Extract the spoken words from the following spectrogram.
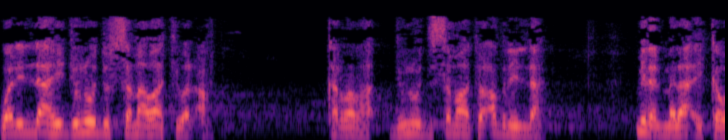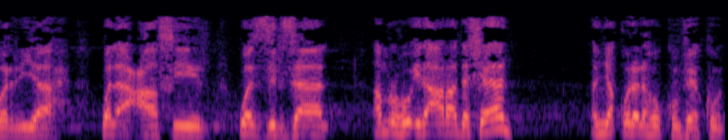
ولله جنود السماوات والأرض. كررها. جنود السماوات والأرض لله. من الملائكة والرياح والأعاصير والزلزال. أمره إذا أراد شيئا أن يقول له كن فيكون.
